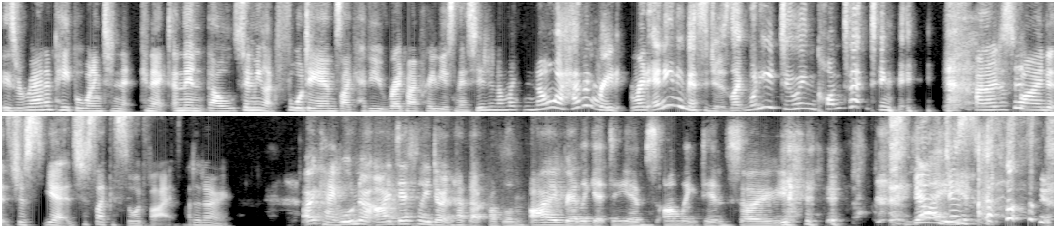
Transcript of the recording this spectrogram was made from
these random people wanting to ne- connect. And then they'll send me like four DMs, like, have you read my previous message? And I'm like, no, I haven't read, read any of your messages. Like, what are you doing contacting me? and I just find it's just, yeah, it's just like a sword fight. I don't know. Okay, well, no, I definitely don't have that problem. I rarely get DMs on LinkedIn, so yeah, yeah, I just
